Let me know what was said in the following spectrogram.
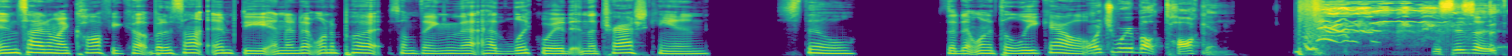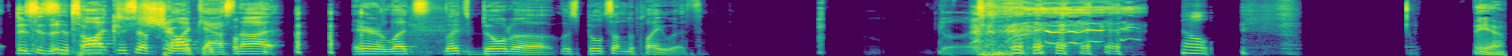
inside of my coffee cup, but it's not empty, and I didn't want to put something that had liquid in the trash can still, because I didn't want it to leak out. Why don't you worry about talking? this is a This is a pod- talk this is a show. podcast, not air. Let's let's build a let's build something to play with. Help. yeah.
